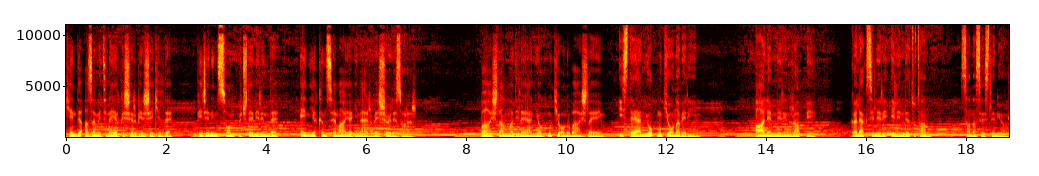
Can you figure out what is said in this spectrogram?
kendi azametine yakışır bir şekilde gecenin son üçte birinde en yakın semaya iner ve şöyle sorar. Bağışlanma dileyen yok mu ki onu bağışlayayım? İsteyen yok mu ki ona vereyim? Alemlerin Rabbi, galaksileri elinde tutan sana sesleniyor.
